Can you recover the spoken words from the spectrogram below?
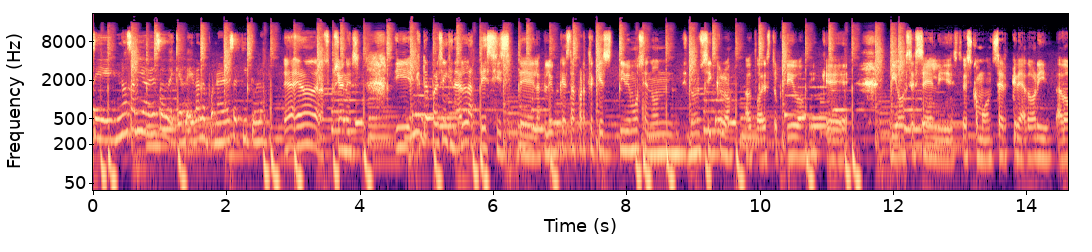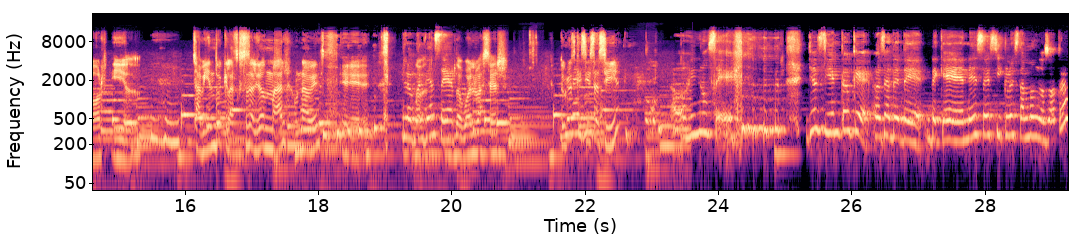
Sí, no sabía eso de que le iban a poner ese título. Era, era una de las opciones. ¿Y qué te parece en general la tesis de la película? Esta parte que es, vivimos en un, en un ciclo autodestructivo y que Dios es él y es como un ser creador y dador y el, sabiendo que las cosas salieron mal una vez eh, lo vuelve a hacer. lo vuelve a hacer. ¿tú crees que sí es así? Ay, no sé. Yo siento que o sea de, de, de, que en ese ciclo estamos nosotros.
